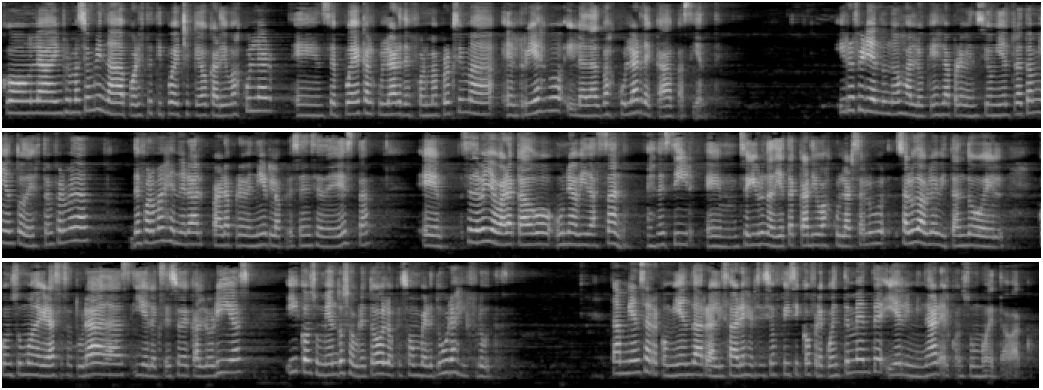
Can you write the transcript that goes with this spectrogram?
Con la información brindada por este tipo de chequeo cardiovascular, eh, se puede calcular de forma aproximada el riesgo y la edad vascular de cada paciente. Y refiriéndonos a lo que es la prevención y el tratamiento de esta enfermedad, de forma general, para prevenir la presencia de esta, eh, se debe llevar a cabo una vida sana, es decir, em, seguir una dieta cardiovascular saludable, evitando el consumo de grasas saturadas y el exceso de calorías, y consumiendo sobre todo lo que son verduras y frutas. También se recomienda realizar ejercicio físico frecuentemente y eliminar el consumo de tabaco.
